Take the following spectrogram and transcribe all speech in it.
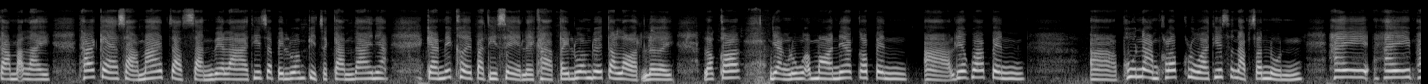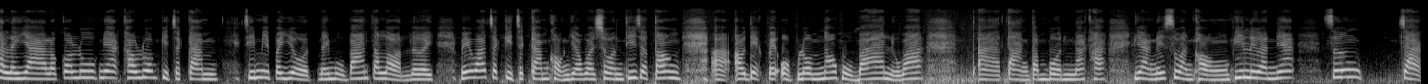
กรรมอะไรถ้าแกสามารถจัดสรรเวลาที่จะไปร่วมกิจกรรมได้เนี่ยแกไม่เคยปฏิเสธเลยค่ะ ไปร่วมด้วยตลอดเลย แล้วก็อย่างลุงอมรเนี่ยก็เป็นเรียกว่าเป็นผู้นำครอบครัวที่สนับสนุนให้ให้ภรรยาแล้วก็ลูกเนี่ยเข้าร่วมกิจกรรมที่มีประโยชน์ในหมู่บ้านตลอดเลย ไม่ว่าจะกิจกรรมของเยาวชนที่จะต้องอเอาเด็กไปอบรมนอกหมู่บ้านหรือว่าาต่างตำบลนะคะ อย่างในส่วนของพี่เรือนเนี่ยซึ่งจาก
